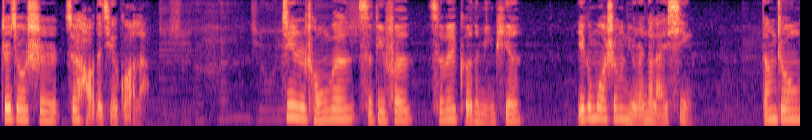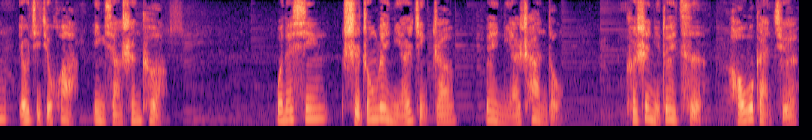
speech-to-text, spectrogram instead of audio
这就是最好的结果了。近日重温斯蒂芬·茨威格的名篇《一个陌生女人的来信》。当中有几句话印象深刻。我的心始终为你而紧张，为你而颤动，可是你对此毫无感觉，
